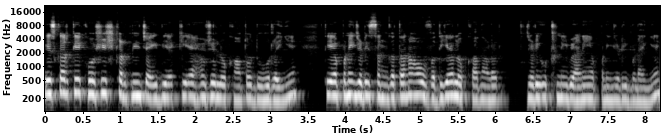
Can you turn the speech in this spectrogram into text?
ਇਸ ਕਰਕੇ ਕੋਸ਼ਿਸ਼ ਕਰਨੀ ਚਾਹੀਦੀ ਹੈ ਕਿ ਇਹੋ ਜਿਹੇ ਲੋਕਾਂ ਤੋਂ ਦੂਰ ਰਹੀਏ ਅਤੇ ਆਪਣੀ ਜਿਹੜੀ ਸੰਗਤ ਆ ਨਾ, ਉਹ ਵਧੀਆ ਲੋਕਾਂ ਨਾਲ ਜਿਹੜੀ ਉੱਠਣੀ ਬਹਿਣੀ ਆਪਣੀ ਜਿਹੜੀ ਬਣਾਈਏ।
